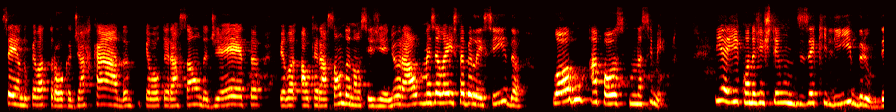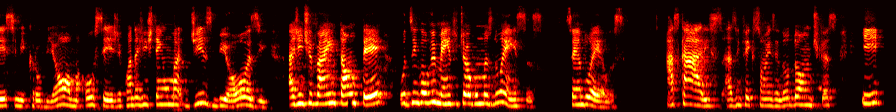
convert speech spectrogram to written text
sendo pela troca de arcada, pela alteração da dieta, pela alteração da nossa higiene oral, mas ela é estabelecida logo após o nascimento. E aí, quando a gente tem um desequilíbrio desse microbioma, ou seja, quando a gente tem uma disbiose, a gente vai então ter o desenvolvimento de algumas doenças, sendo elas as cáries, as infecções endodônticas e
